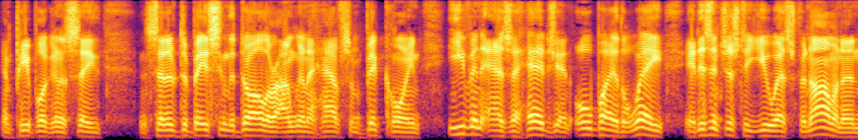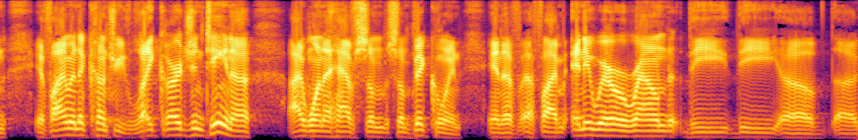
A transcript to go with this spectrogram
and people are going to say instead of debasing the dollar, I'm going to have some Bitcoin, even as a hedge. And oh, by the way, it isn't just a U.S. phenomenon. If I'm in a country like Argentina. I want to have some, some Bitcoin, and if, if I'm anywhere around the the uh, uh,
